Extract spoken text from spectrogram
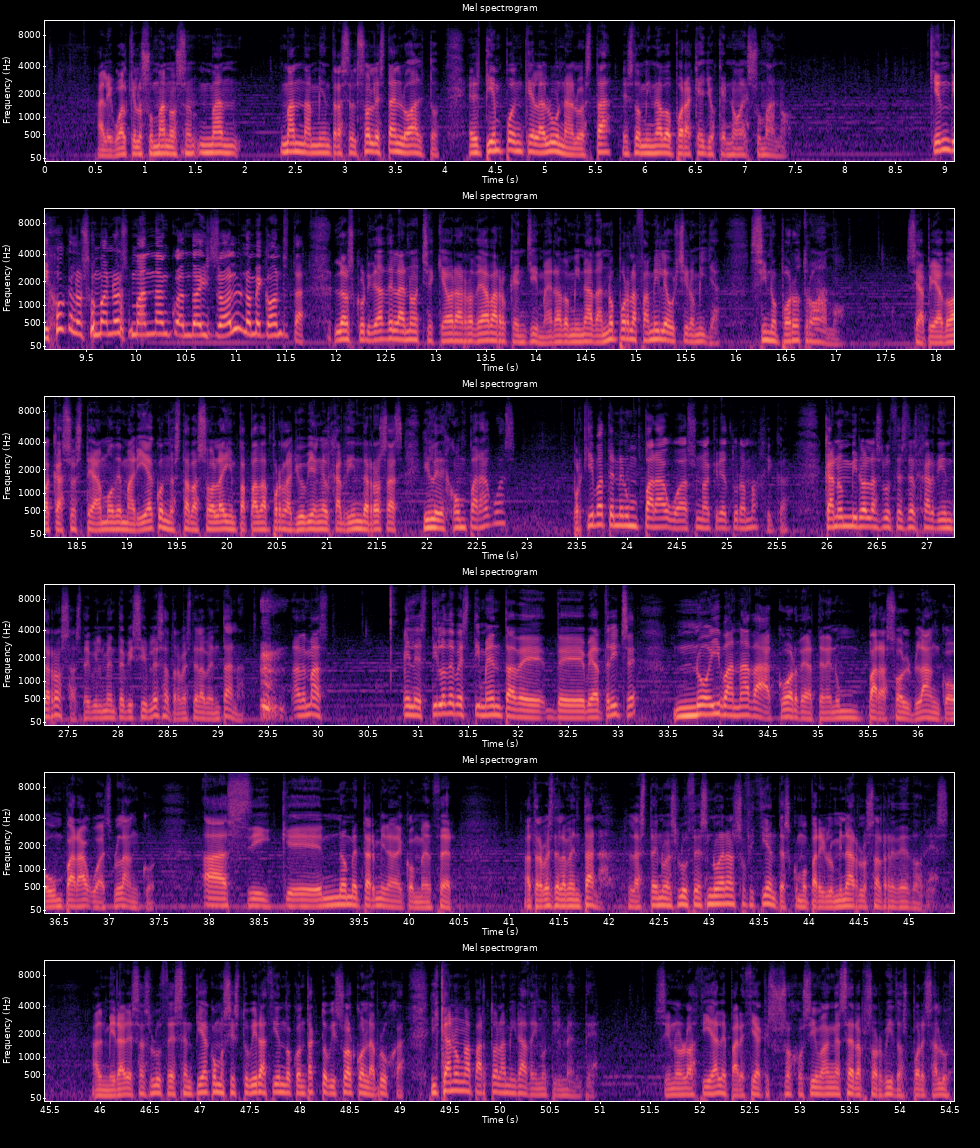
Al igual que los humanos mandan mientras el sol está en lo alto, el tiempo en que la luna lo está es dominado por aquello que no es humano. ¿Quién dijo que los humanos mandan cuando hay sol? No me consta. La oscuridad de la noche que ahora rodeaba Rokenjima era dominada no por la familia Ushiromiya, sino por otro amo. ¿Se apiadó acaso este amo de María cuando estaba sola y empapada por la lluvia en el jardín de rosas y le dejó un paraguas? ¿Por qué iba a tener un paraguas una criatura mágica? Canon miró las luces del jardín de rosas, débilmente visibles a través de la ventana. Además, el estilo de vestimenta de, de, Beatrice no iba nada acorde a tener un parasol blanco o un paraguas blanco. Así que no me termina de convencer. A través de la ventana, las tenues luces no eran suficientes como para iluminar los alrededores. Al mirar esas luces sentía como si estuviera haciendo contacto visual con la bruja, y Canon apartó la mirada inútilmente. Si no lo hacía, le parecía que sus ojos iban a ser absorbidos por esa luz.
